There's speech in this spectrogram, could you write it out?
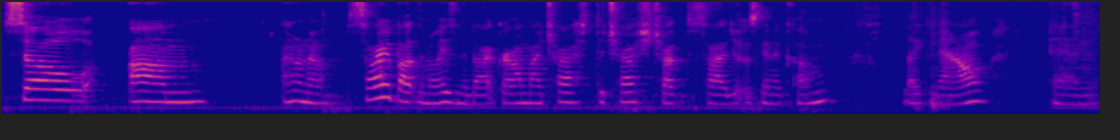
So, um, I don't know. Sorry about the noise in the background. My trash, the trash truck decided it was gonna come, like now, and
